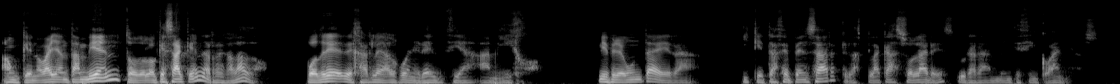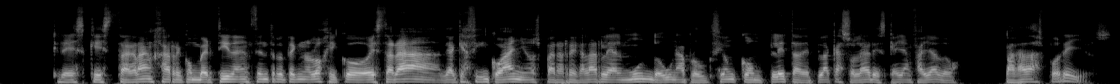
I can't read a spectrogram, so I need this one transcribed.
Aunque no vayan tan bien, todo lo que saquen es regalado. Podré dejarle algo en herencia a mi hijo. Mi pregunta era, ¿Y qué te hace pensar que las placas solares durarán 25 años? ¿Crees que esta granja reconvertida en centro tecnológico estará de aquí a 5 años para regalarle al mundo una producción completa de placas solares que hayan fallado, pagadas por ellos?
